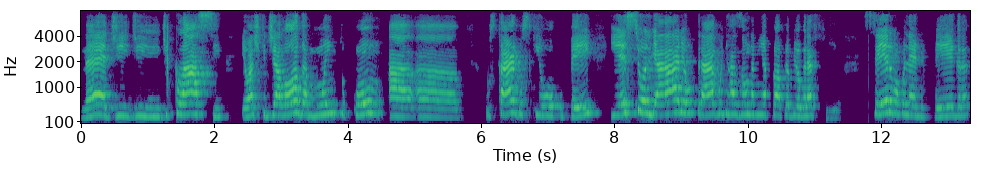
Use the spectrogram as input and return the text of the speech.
né, de, de, de classe, eu acho que dialoga muito com a, a, os cargos que eu ocupei, e esse olhar eu trago em razão da minha própria biografia. Ser uma mulher negra,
